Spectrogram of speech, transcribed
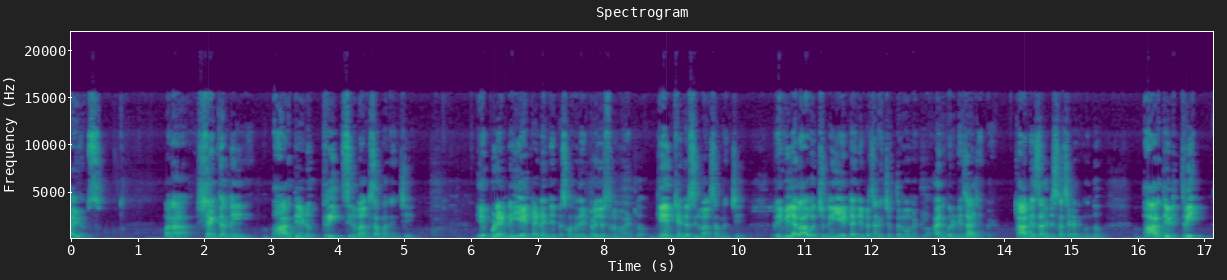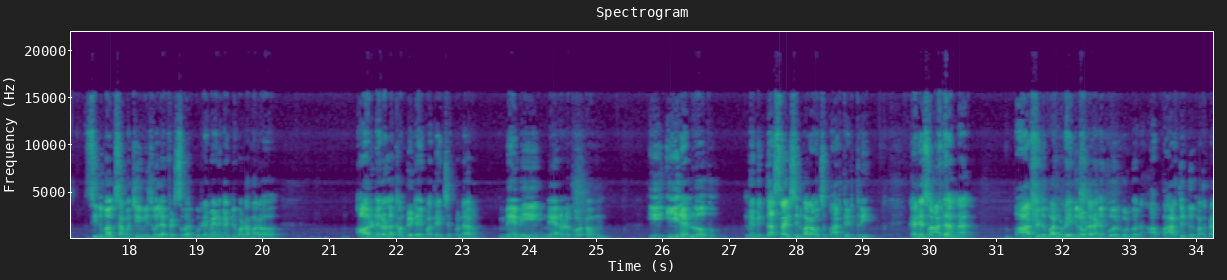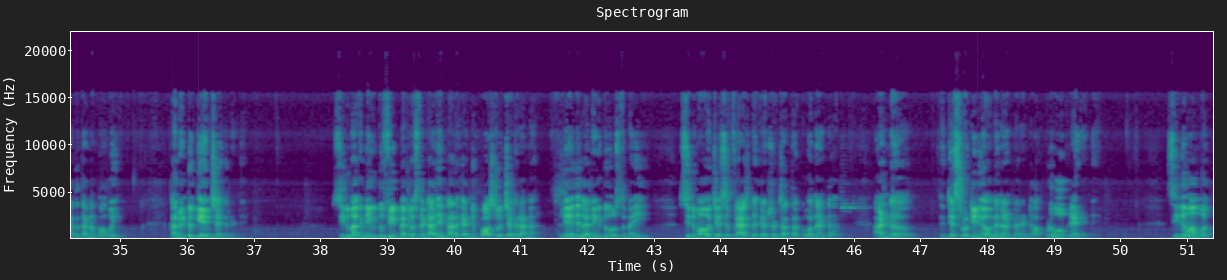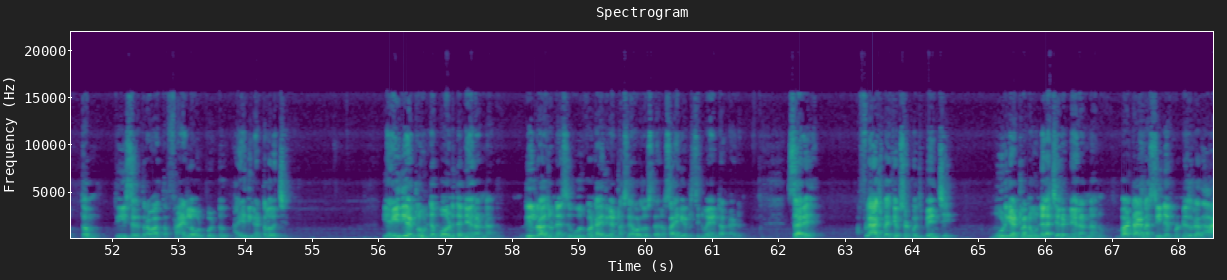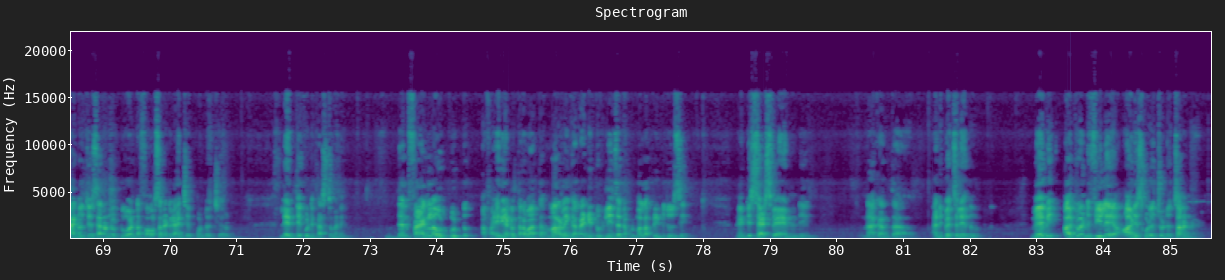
Highways. మన శంకర్ని భారతీయుడు three సినిమాకి సంబంధించి ఎప్పుడండి ఏంటండి అని చెప్పేసి కొంతమంది ఇంటర్వ్యూ చేస్తున్న మూమెంట్లో గేమ్ చేంజర్ సినిమాకి సంబంధించి రివ్యూలు ఎలా వచ్చినాయి ఏంటి అని చెప్పేసి ఆయనకు చెప్తున్న మూమెంట్లో ఆయన కొన్ని నిజాలు చెప్పాడు. ఆ నిజాలు డిస్కస్ చేయడానికి ముందు భారతీయుడు త్రీ సినిమాకి సంబంధించి విజువల్ ఎఫెక్ట్స్ వరకు రిమైనింగ్ అన్ని కూడా మరో ఆరు నెలల్లో కంప్లీట్ అయిపోతాయని చెప్పున్నారు. మేబీ నేను అనుకోవటం ఈ ఈ రెండు లోపు మేబీ దసరాకి సినిమా రావచ్చు భారతీయుడు త్రీ. కనీసం అదన్న భారతీయుడు వన్ రేంజ్లో ఉండాలని కోరుకుంటున్నా. ఆ భారతీయ టూ మాత్రం పెద్ద దండం బాబోయ్. కమింగ్ టు గేమ్ చేంజర్ అండి సినిమాకి నెగిటివ్ ఫీడ్బ్యాక్లు వస్తున్నాయంటే అదేంటి నా దగ్గర అన్ని పాజిటివ్ వచ్చాయి కదా అన్నారు. లేదు ఇలా నెగిటివ్ వస్తున్నాయి. సినిమా వచ్చేసి ఫ్లాష్ బ్యాక్ ఎపిసోడ్ చాలా తక్కువ ఉందంట. అండ్ జస్ట్ రొటీన్గా ఉందని అంటున్నారంటే అప్పుడు ఓపెన్ అయ్యాడండి. సినిమా మొత్తం తీసిన తర్వాత ఫైనల్ అవుట్పుట్ ఐదు గంటలు వచ్చింది. ఈ ఐదు గంటలు ఉంటే బాగుంటుంది నేను అన్నాను. దిల్ రాజు ఉండేసి ఊరుకుంటే ఐదు గంటలు అసలు ఎవరు చూస్తారు అసలు ఐదు గంటల సినిమా ఏంటి అన్నాడు. సరే ఫ్లాష్ బ్యాక్ ఎపిసోడ్ కొంచెం పెంచి మూడు గంటలను ఉండేలా చేయాలని నేను అన్నాను. బట్ ఆయన సీనియర్ ప్రొడ్యూసర్ కదా ఆయన వచ్చేసి around two and half hours అన్నట్టుగా ఆయన చెప్పుకుంటూ వచ్చారు. లెంత్ ఎక్కువ ఉంటే కష్టమని. దెన్ ఫైనల్ అవుట్పుట్ ఆ ఐదు గంటల తర్వాత మరలా ఇంకా రెడీ టు రిలీజ్ అన్నప్పుడు మళ్ళీ ప్రింట్ చూసి నేను డిస్సాటిస్ఫై అయ్యానండి. నాకు అంత అనిపించలేదు. మేబీ అటువంటి ఫీలే ఆడియన్స్ కూడా వచ్చి ఉండొచ్చు అని అన్నాడు.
